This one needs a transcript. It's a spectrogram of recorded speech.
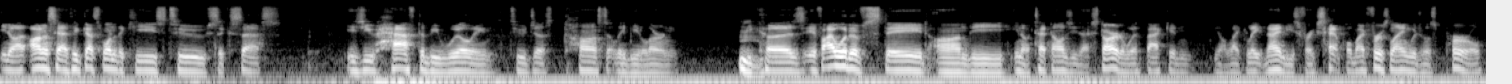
you know, honestly, I think that's one of the keys to success is you have to be willing to just constantly be learning. Hmm. Because if I would have stayed on the you know technologies I started with back in you know like late '90s, for example, my first language was Perl.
